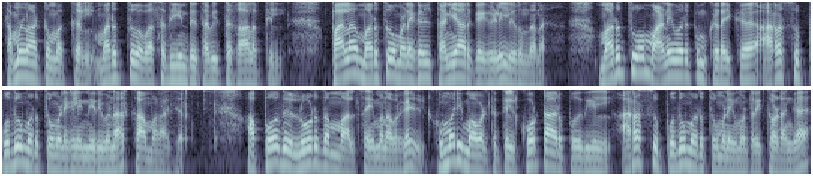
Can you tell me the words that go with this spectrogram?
தமிழ்நாட்டு மக்கள் மருத்துவ வசதியின்றி தவித்த காலத்தில் பல மருத்துவமனைகள் தனியார் கைகளில் இருந்தன. மருத்துவம் அனைவருக்கும் கிடைக்க அரசு பொது மருத்துவமனைகளை நிறுவினார் காமராஜர். அப்போது லூர்தம்மாள் சைமன் அவர்கள் குமரி மாவட்டத்தில் கோட்டாறு பகுதியில் அரசு பொது மருத்துவமனை ஒன்றை தொடங்க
